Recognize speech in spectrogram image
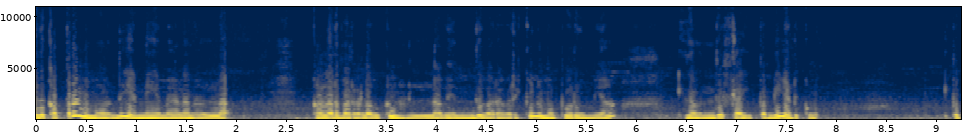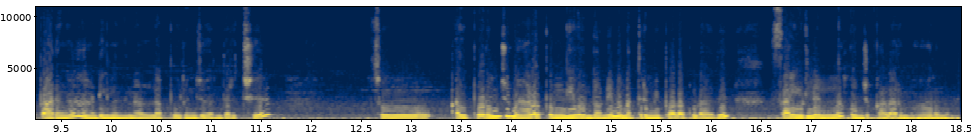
அதுக்கப்புறம் நம்ம வந்து எண்ணெயை மேலே நல்லா கலர் வர அளவுக்கு நல்லா வெந்து வர வரைக்கும் நம்ம பொறுமையாக இதை வந்து ஃப்ரை பண்ணி எடுக்கணும். இப்போ பாருங்கள் அடியிலேருந்து நல்லா பொரிஞ்சு வந்துருச்சு. ஸோ அது பொரிஞ்சு மேலே பொங்கி வந்தோடனே நம்ம திரும்பி போடக்கூடாது. சைட்லெல்லாம் கொஞ்சம் கலர் மாறணும்.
